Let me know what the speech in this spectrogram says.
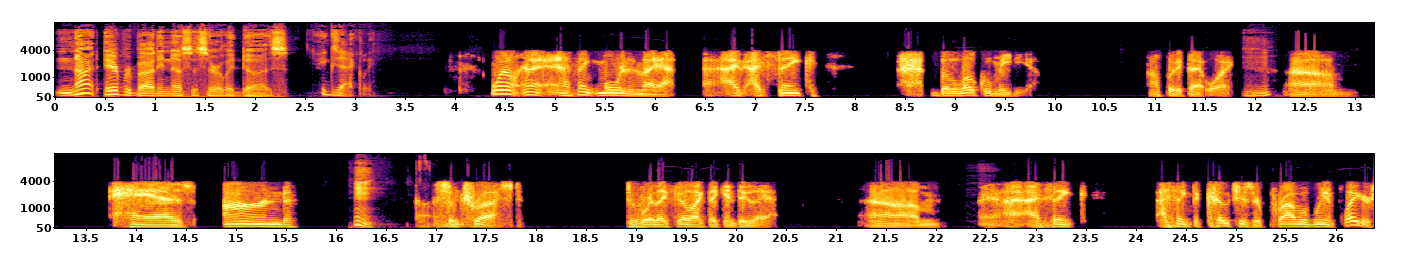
not everybody necessarily does. Exactly. Well, and I, and I think more than that, I, I think the local media, I'll put it that way, Mhm. um, has earned Hmm. uh, some trust to where they feel like they can do that. Um, I, I think I think the coaches are probably and players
